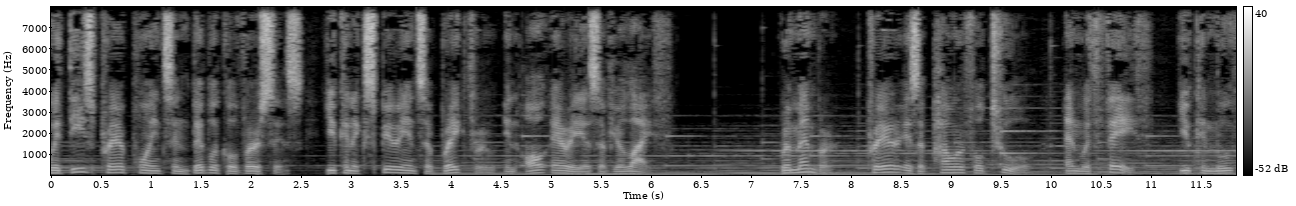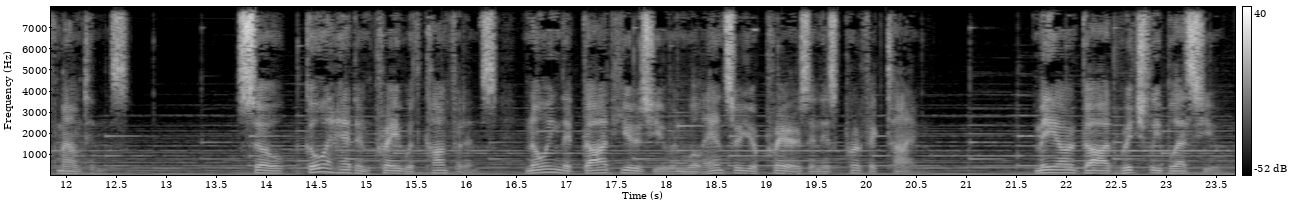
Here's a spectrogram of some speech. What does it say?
With these prayer points and biblical verses, you can experience a breakthrough in all areas of your life. Remember, prayer is a powerful tool, and with faith, you can move mountains. So, go ahead and pray with confidence, knowing that God hears you and will answer your prayers in His perfect time. May our God richly bless you.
